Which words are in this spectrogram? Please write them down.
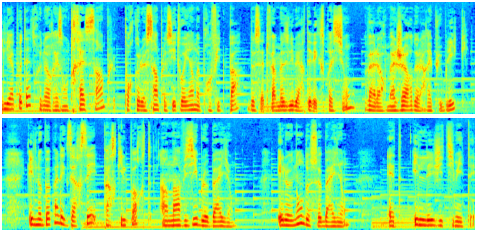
Il y a peut-être une raison très simple pour que le simple citoyen ne profite pas de cette fameuse liberté d'expression, valeur majeure de la République. Il ne peut pas l'exercer parce qu'il porte un invisible baillon. Et le nom de ce baillon est illégitimité.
